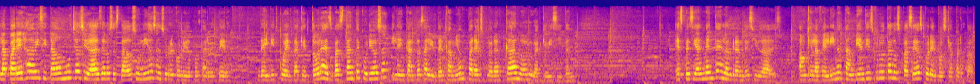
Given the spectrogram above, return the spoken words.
La pareja ha visitado muchas ciudades de los Estados Unidos en su recorrido por carretera. David cuenta que Tora es bastante curiosa y le encanta salir del camión para explorar cada nuevo lugar que visitan. Especialmente en las grandes ciudades, aunque la felina también disfruta los paseos por el bosque apartado.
